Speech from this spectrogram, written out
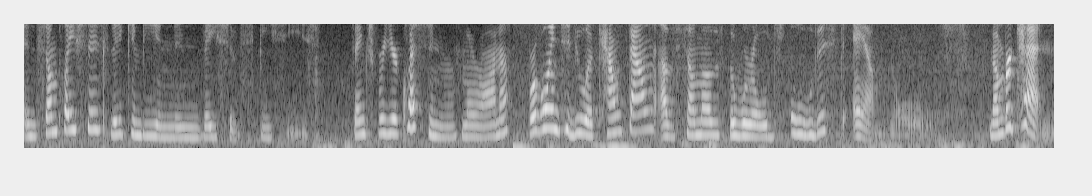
In some places, they can be an invasive species. Thanks for your question, Lorana. We're going to do a countdown of some of the world's oldest animals. Number 10.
